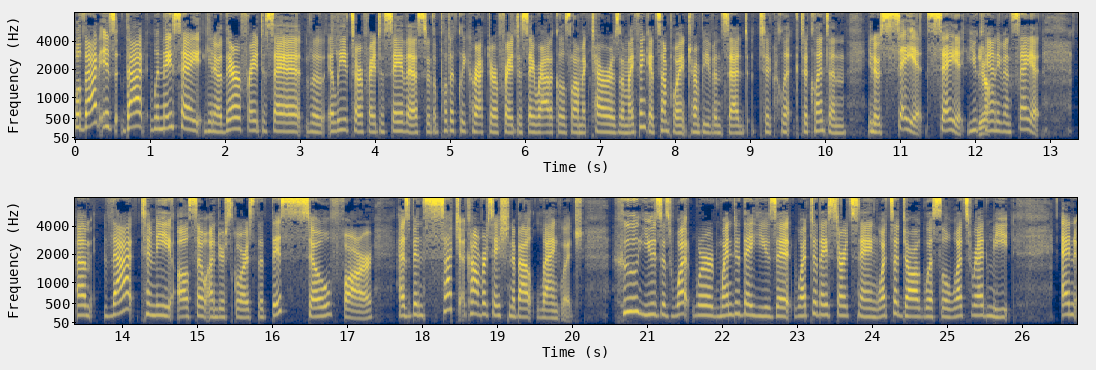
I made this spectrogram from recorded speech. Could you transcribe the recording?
Well, that is that when they say, you know, they're afraid to say it, the elites are afraid to say this, or the politically correct are afraid to say radical Islamic terrorism. I think at some point Trump even said to Cl- to Clinton, you know, say it, say it. You Yeah. can't even say it. Um, that to me also underscores that this so far has been such a conversation about language. Who uses what word? When did they use it? What do they start saying? What's a dog whistle? What's red meat? And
